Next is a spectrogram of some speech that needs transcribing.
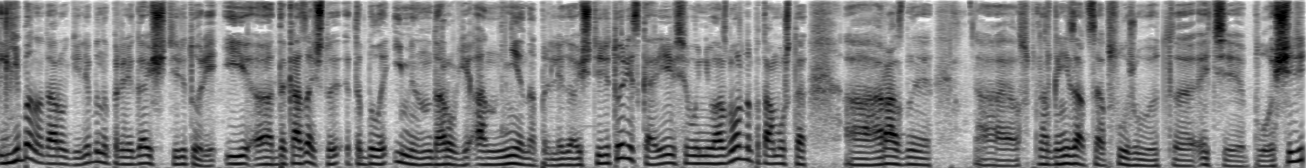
либо на дороге, либо на прилегающей территории. И э, доказать, что это было именно на дороге, а не на прилегающей территории, скорее всего, невозможно, потому что э, разные э, собственно, организации обслуживают э, эти площади,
